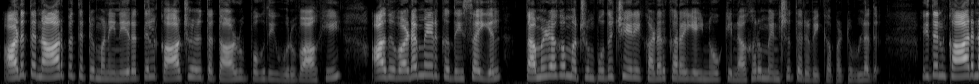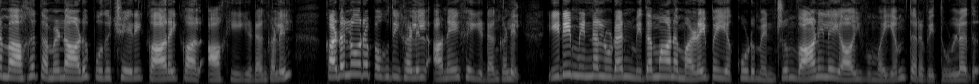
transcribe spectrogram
அடுத்த நாற்பத்தெட்டு மணி நேரத்தில் காற்றழுத்த தாழ்வுப்பகுதி உருவாகி அது வடமேற்கு திசையில் தமிழகம் மற்றும் புதுச்சேரி கடற்கரையை நோக்கி நகரும் என்று தெரிவிக்கப்பட்டுள்ளது. இதன் காரணமாக தமிழ்நாடு புதுச்சேரி காரைக்கால் ஆகிய இடங்களில் கடலோரப் பகுதிகளில் அநேக இடங்களில் இடி மின்னலுடன் மிதமான மழை பெய்யக்கூடும் என்றும் வானிலை ஆய்வு மையம் தெரிவித்துள்ளது.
